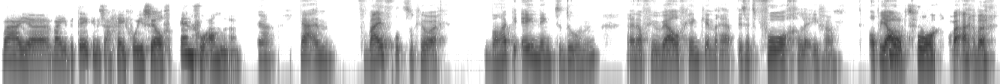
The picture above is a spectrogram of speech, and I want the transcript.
waar je, waar je betekenis aan geeft voor jezelf en voor anderen. Ja, ja en voor mij voelt het ook heel erg, dan heb je één ding te doen. En of je wel of geen kinderen hebt, is het voorleven. Op jouw voorwaarden.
